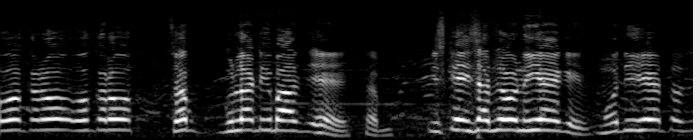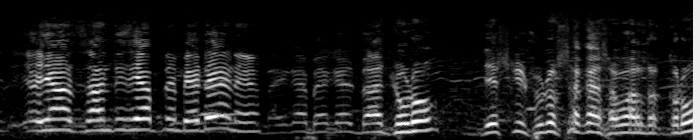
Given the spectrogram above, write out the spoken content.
वो करो वो करो सब गुलाटी बात है सब। इसके हिसाब से वो नहीं आएगी। मोदी है तो यहाँ शांति से अपने बैठे हैं ना। बात छोड़ो देश की सुरक्षा का सवाल करो।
